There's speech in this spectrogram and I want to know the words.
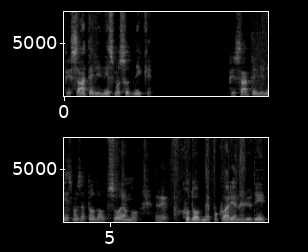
pisatelji nismo sodniki. Pisatelji nismo zato, da obsojamo eh, hudobne, pokvarjene ljudi,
